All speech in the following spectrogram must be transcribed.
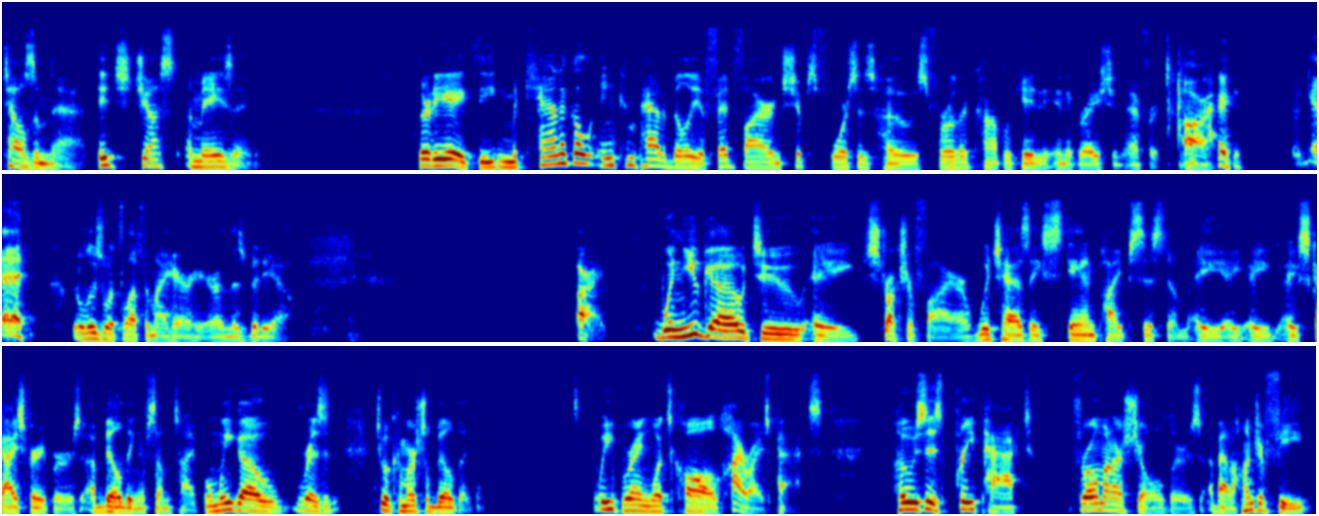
tells them that. It's just amazing. 38. The mechanical incompatibility of Fed Fire and ship's forces hose further complicated integration efforts. All right. Okay. I'm going to lose what's left of my hair here in this video. All right when you go to a structure fire, which has a standpipe system, a, a, a a building of some type, when we go res- to a commercial building, we bring what's called high rise packs, hoses pre packed, throw them on our shoulders about 100 feet,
